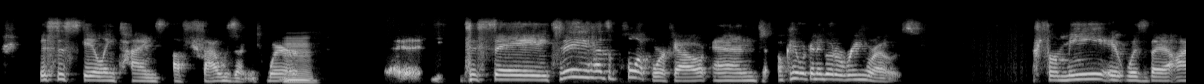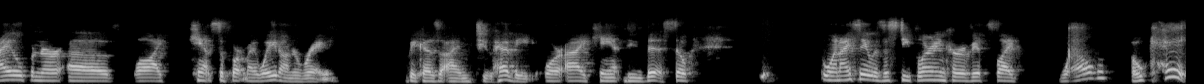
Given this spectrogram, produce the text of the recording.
this is scaling times a thousand, where mm to say today has a pull up workout and okay, we're going to go to ring rows. For me, it was the eye opener of, well, I can't support my weight on a ring because I'm too heavy or I can't do this. So when I say it was a steep learning curve, it's like, well, okay,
